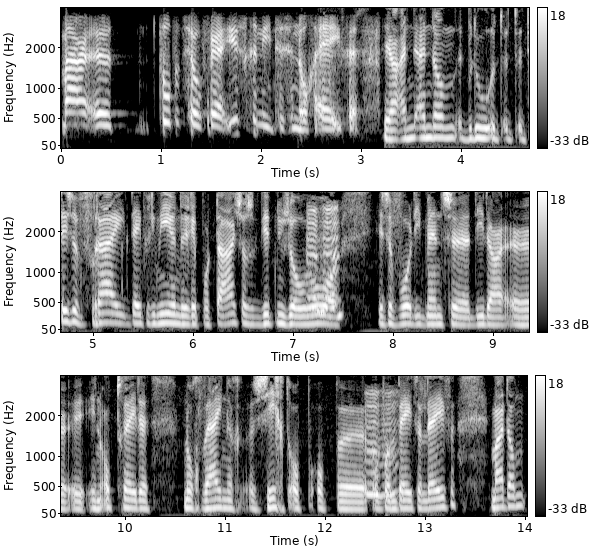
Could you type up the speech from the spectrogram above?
Maar eh, tot het zover is, genieten ze nog even. Ja, en, en dan, ik bedoel, het, het is een vrij deprimerende reportage. Als ik dit nu zo Mhm. hoor, is er voor die mensen die daar eh, in optreden... nog weinig zicht op, op, eh, Mhm. op een beter leven. Maar dan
